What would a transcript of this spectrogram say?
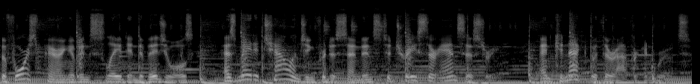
The forced pairing of enslaved individuals has made it challenging for descendants to trace their ancestry and connect with their African roots.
